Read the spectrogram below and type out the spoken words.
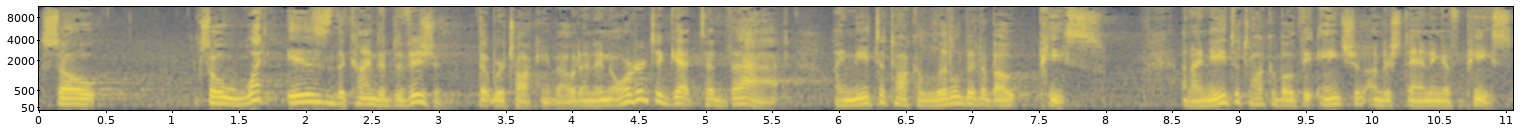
So, So, what is the kind of division that we're talking about? And in order to get to that, I need to talk a little bit about peace. And I need to talk about the ancient understanding of peace.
